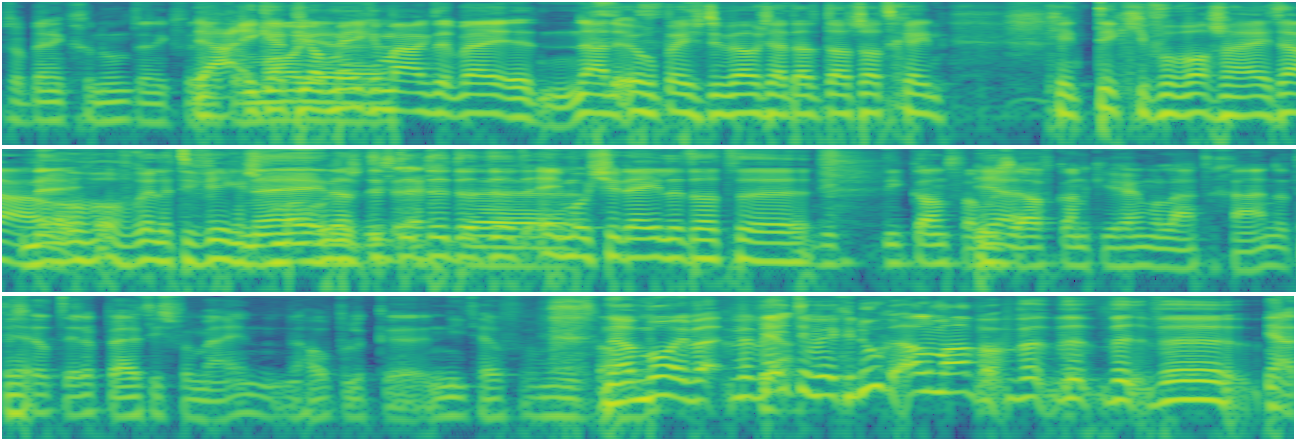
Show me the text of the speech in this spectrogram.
zo ben ik genoemd en ik vind ja, ik heb je al mooie- meegemaakt bij, eh, na de Europese duels. Ja, dat, dat zat geen, geen tikje volwassenheid aan. Nee. Of, of relativeringsvermogen. Nee, dat dus is dat, echt, dat, dat eh, emotionele, dat... eh, Die, die kant van mezelf kan ik hier helemaal laten gaan. Dat is heel therapeutisch voor mij. En hopelijk eh, niet heel veel vermoeiend van. nou, mooi. We, we weten weer genoeg allemaal. We, we, we, we, Ja,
